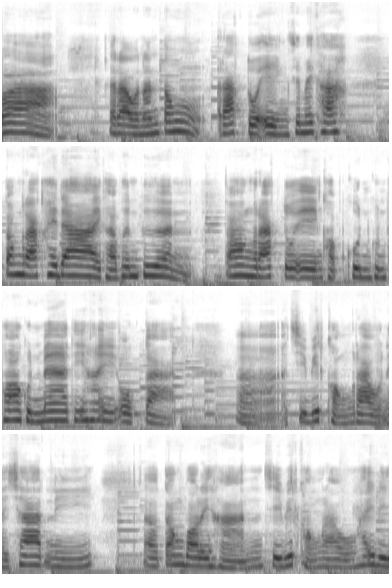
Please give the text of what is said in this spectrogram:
ว่า เรานั้นต้องรักตัวเองใช่ไหมคะ ต้องรักให้ได้ค่ะเพื่อนๆ ต้องรักตัวเองขอบคุณคุณพ่อคุณแม่ที่ให้โอกาสชีวิตของเราในชาตินี้ เราต้องบริหารชีวิตของเราให้ดี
